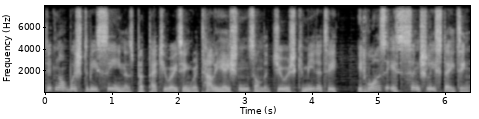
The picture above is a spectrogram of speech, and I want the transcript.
did not wish to be seen as perpetuating retaliations on the Jewish community, it was essentially stating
